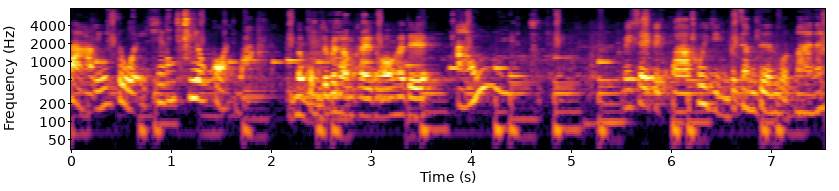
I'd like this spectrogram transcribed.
สาวยังสวย ฉันต้องเที่ยวก่อนว่ะ แล้วผมจะไปทำใครท้องฮะเจ๊ เอ้า ไม่ใช่ไปคว้าผู้หญิงประจำเดือนหมดมานะ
